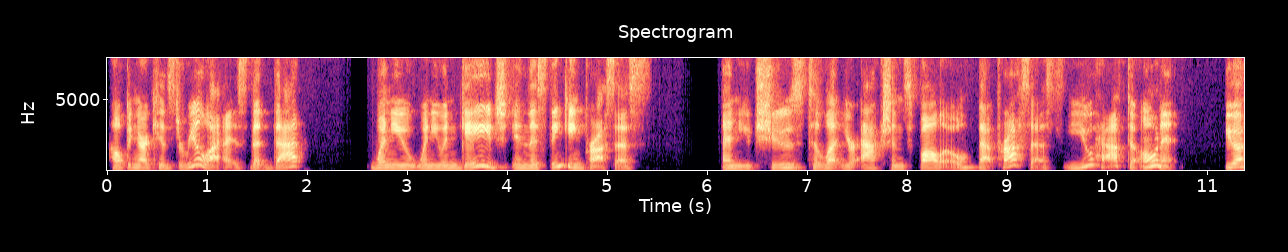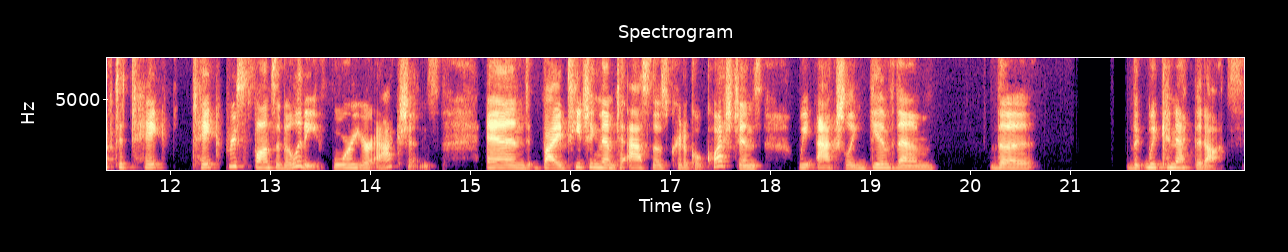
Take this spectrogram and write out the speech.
helping our kids to realize that that when you when you engage in this thinking process, and you choose to let your actions follow that process, you have to own it. You have to take take responsibility for your actions. And by teaching them to ask those critical questions, we actually give them the, the we connect the dots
